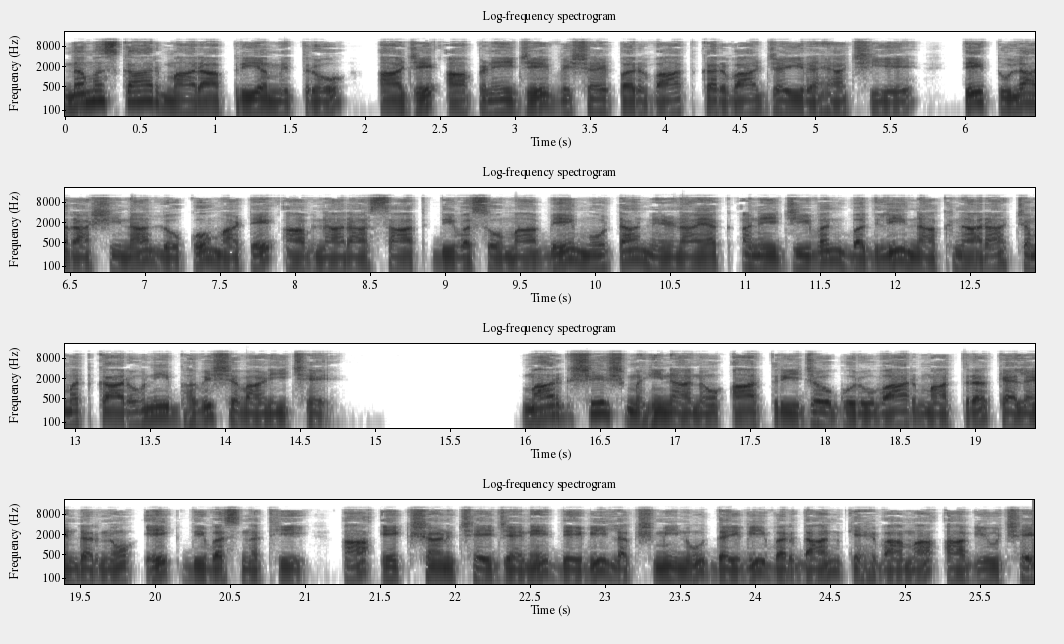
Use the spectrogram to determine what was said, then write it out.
નમસ્કાર મારા પ્રિય મિત્રો, આજે આપણે જે વિષય પર વાત કરવા જઈ રહ્યા છીએ, તે તુલા રાશિના લોકો માટે આવનારા સાત દિવસોમાં બે મોટા નિર્ણાયક અને જીવન બદલી નાખનારા ચમત્કારોની ભવિષ્યવાણી છે. માર્ગશીર્ષ મહિનાનો આ ત્રીજો ગુરુવાર માત્ર કેલેન્ડરનો એક દિવસ નથી, આ એક ક્ષણ છે જેને દેવી લક્ષ્મીનું દૈવી વરદાન કહેવામાં આવ્યું છે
